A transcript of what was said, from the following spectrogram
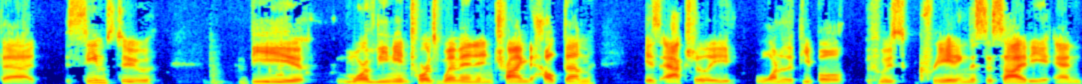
that seems to be more lenient towards women and trying to help them is actually one of the people who's creating this society and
